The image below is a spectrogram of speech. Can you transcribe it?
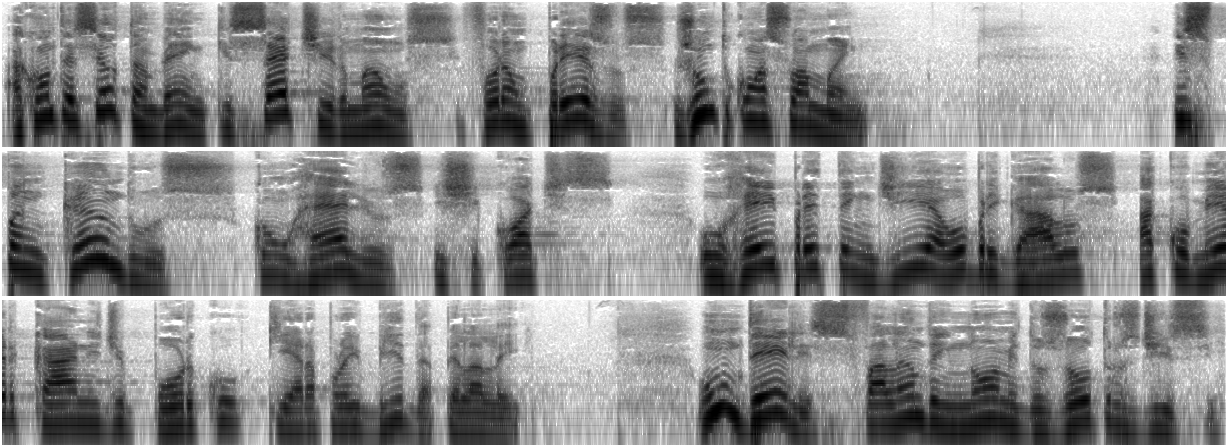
Aconteceu também que sete irmãos foram presos junto com a sua mãe espancando-os com rélios e chicotes, o rei pretendia obrigá-los a comer carne de porco que era proibida pela lei. Um deles, falando em nome dos outros, disse:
